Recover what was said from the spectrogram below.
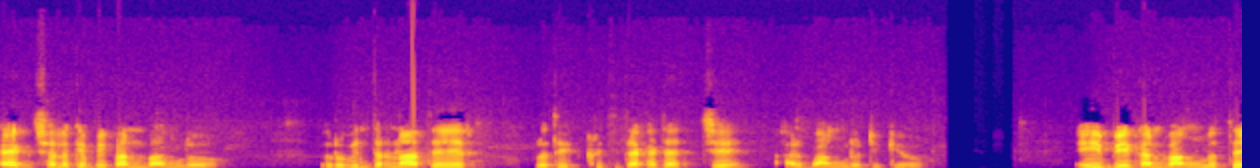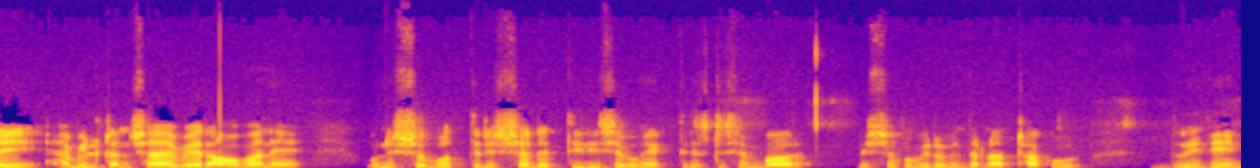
এক ঝলকে বেকন বাংলো। রবীন্দ্রনাথের প্রতিকৃতি দেখা যাচ্ছে আর বাংলোটিকেও। এই বেকন বাংলোতেই হ্যামিল্টন সাহেবের আহ্বানে উনিশশো বত্রিশ সালের তিরিশ এবং একত্রিশ ডিসেম্বর বিশ্বকবি রবীন্দ্রনাথ ঠাকুর দুই দিন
